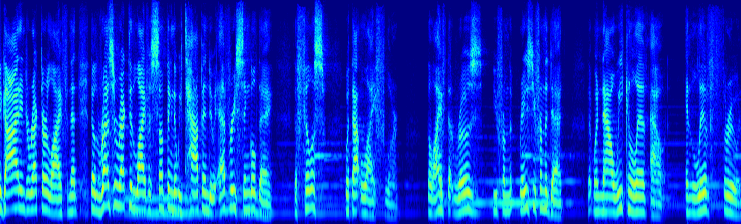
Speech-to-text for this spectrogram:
to guide and direct our life. And that the resurrected life is something that we tap into every single day to fill us with that life, Lord. The life that rose you from the, raised you from the dead, that when now we can live out and live through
